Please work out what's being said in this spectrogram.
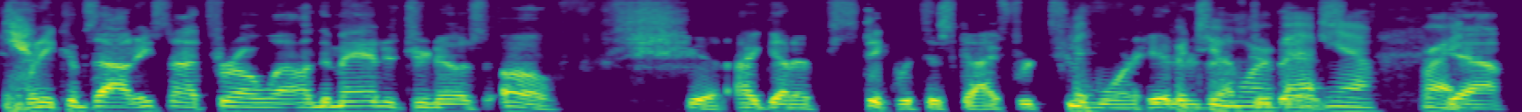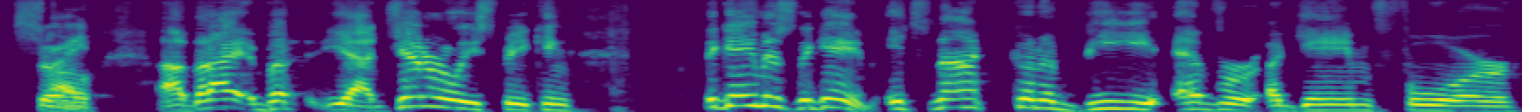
Yeah. When he comes out, and he's not throwing well, and the manager knows, oh shit, I got to stick with this guy for two more hitters two after more this. bat yeah right Yeah. So, Right. uh, but I, but yeah, generally speaking, the game is the game. It's not going to be ever a game for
